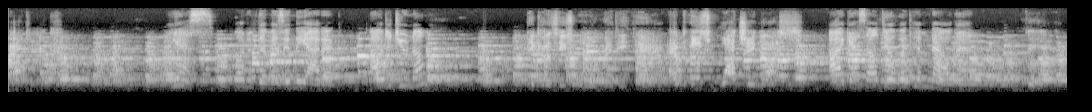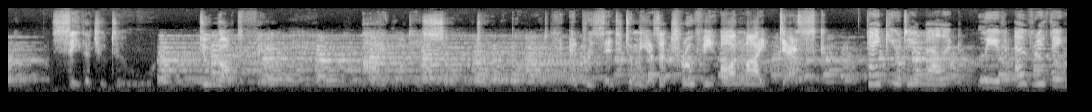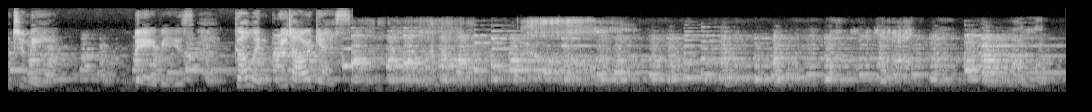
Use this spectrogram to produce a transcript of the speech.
boxes in your attic. Yes, one of them is in the attic. How did you know? Because he's already there, and he's watching us. I guess I'll deal with him now then. Good. See that you do. Do not fail me. I want his soul torn apart and presented to me as a trophy on my desk. Thank you, dear Malik. Leave everything to me. Go and greet our guests.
